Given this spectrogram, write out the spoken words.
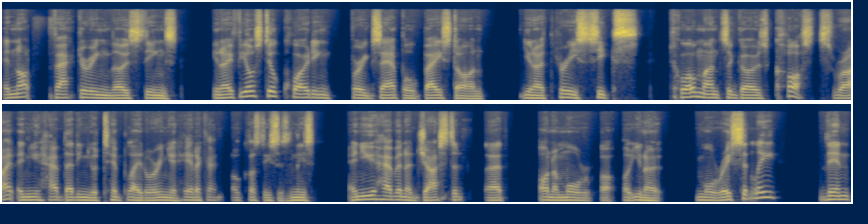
and not factoring those things. You know, if you're still quoting, for example, based on, you know, three, six, 12 months ago's costs, right? And you have that in your template or in your head, okay, I'll cost this, this, and this, and you haven't adjusted that on a more, uh, you know, more recently, then,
